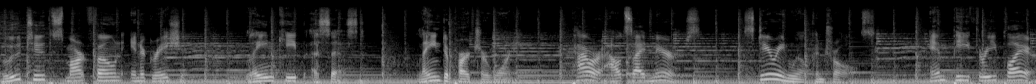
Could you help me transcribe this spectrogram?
Bluetooth smartphone integration, lane keep assist, lane departure warning, power outside mirrors, steering wheel controls, MP3 player,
